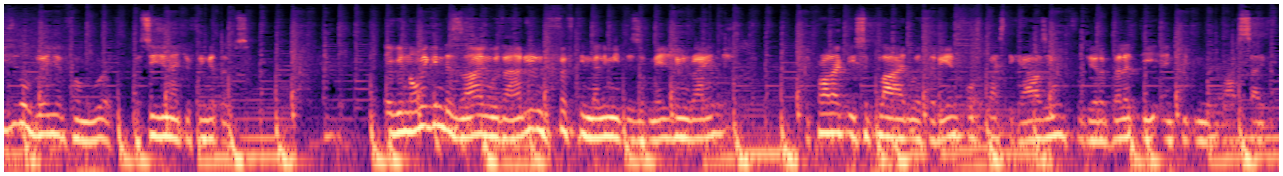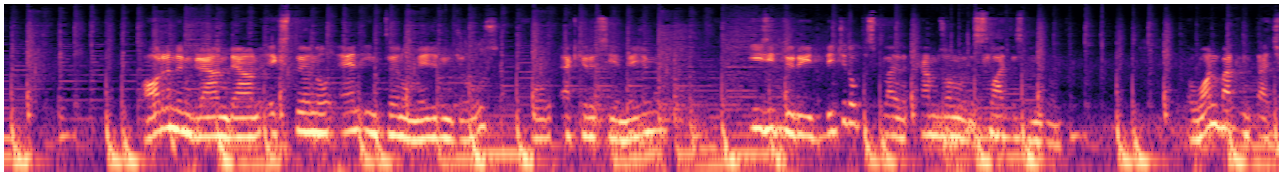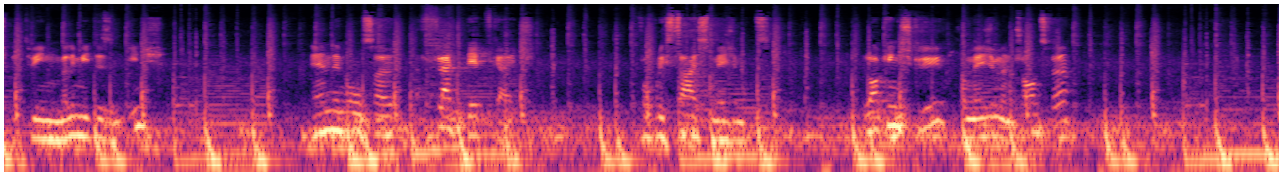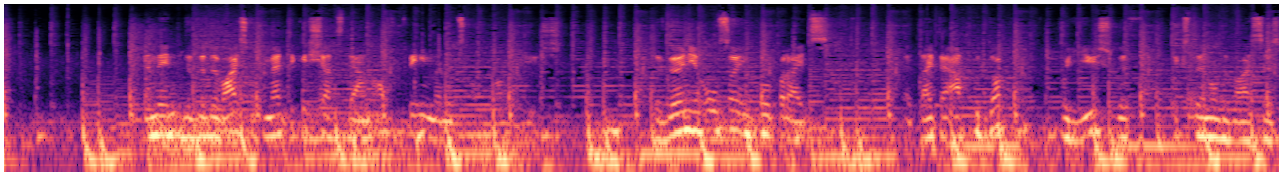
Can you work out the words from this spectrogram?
digital vernier from Würth, precision at your fingertips. Ergonomic in design with 150 millimeters of measuring range, the product is supplied with a reinforced plastic housing for durability and keeping the device safe. Hardened and ground down external and internal measuring jewels for accuracy and measurement. Easy to read digital display that comes on with the slightest movement. A one button touch between millimeters and inch. And then also flat depth gauge for precise measurements. Locking screw for measurement transfer. And then the, the device automatically shuts down after 20 minutes of use. The vernier also incorporates a data output dock for use with external devices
